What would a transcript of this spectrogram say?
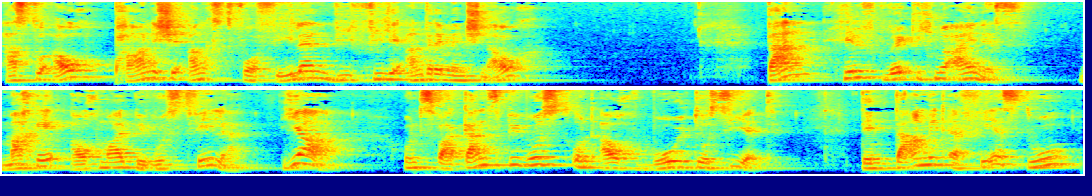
Hast du auch panische Angst vor Fehlern wie viele andere Menschen auch? Dann hilft wirklich nur eines. Mache auch mal bewusst Fehler. Ja, und zwar ganz bewusst und auch wohl dosiert. Denn damit erfährst du,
